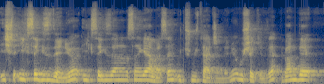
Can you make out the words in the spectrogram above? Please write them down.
İşte ilk 8'i deniyor. İlk 8'lerin arasına gelemezsen 3. tercihini deniyor. Bu şekilde. Ben de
